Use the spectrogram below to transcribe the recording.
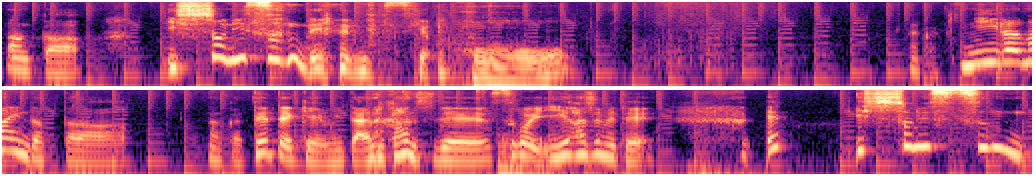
なんか一緒に住んでるんですよ。ほう。なんか気に入らないんだったらなんか出てけみたいな感じですごい言い始めてえ一緒に住ん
